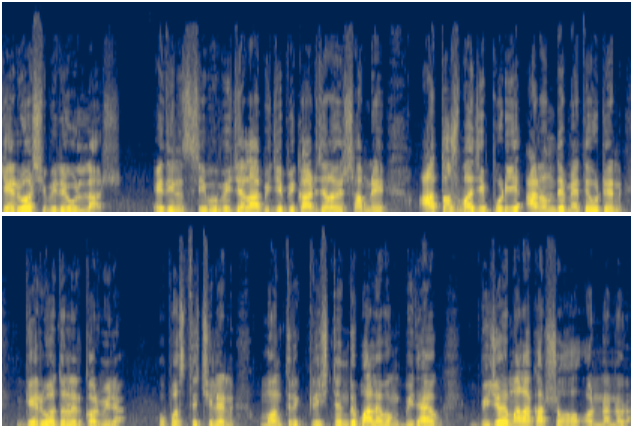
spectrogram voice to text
গেরুয়া শিবিরে উল্লাস। এদিন শ্রীভূমি জেলা বিজেপি কার্যালয়ের সামনে আতশবাজি পুড়িয়ে আনন্দে মেতে ওঠেন গেরুয়া দলের কর্মীরা। উপস্থিত ছিলেন মন্ত্রী কৃষ্ণেন্দু পাল এবং বিধায়ক বিজয় মালাকার সহ অন্যান্যরা।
